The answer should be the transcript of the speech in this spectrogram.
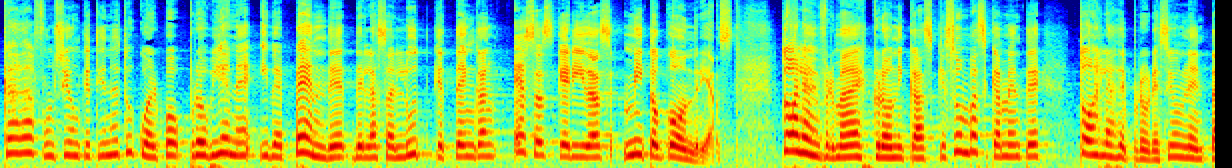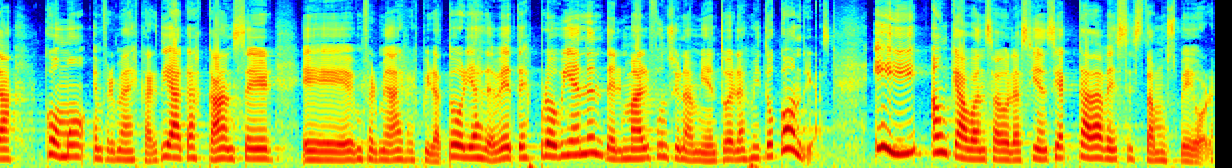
cada función que tiene tu cuerpo proviene y depende de la salud que tengan esas queridas mitocondrias. Todas las enfermedades crónicas, que son básicamente todas las de progresión lenta, como enfermedades cardíacas, cáncer, eh, enfermedades respiratorias, diabetes, provienen del mal funcionamiento de las mitocondrias. Y aunque ha avanzado la ciencia, cada vez estamos peor.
